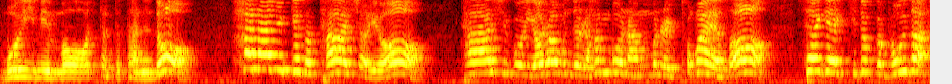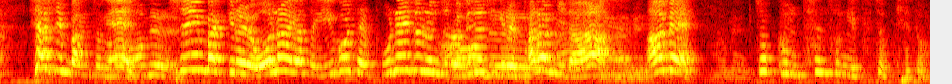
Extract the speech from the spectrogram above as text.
모임이 뭐 어떻듯 하는도 하나님께서 다 하셔요. 다 하시고 여러분들 한 분 한 분을 통하여서 세계 기독교 봉사 세신 방송에. 쓰임 받기를 원하여서 이곳에 보내주는 줄로. 믿으시기를 바랍니다. 아멘. 조금 찬송이 부족해도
